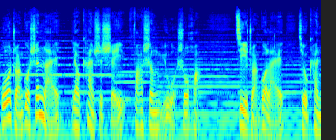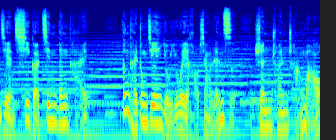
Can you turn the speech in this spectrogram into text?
我转过身来，要看是谁发声与我说话。既转过来，就看见七个金灯台，灯台中间有一位好像人子，身穿长毛，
